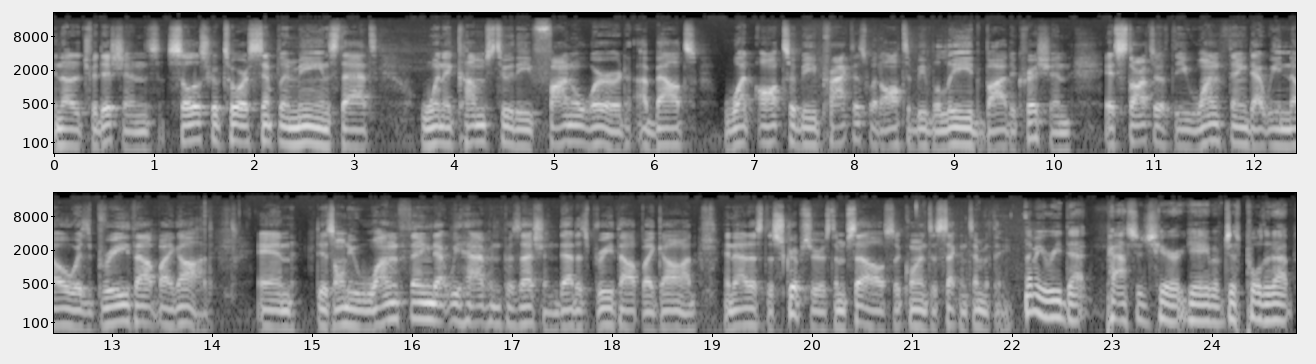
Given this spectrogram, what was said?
in other traditions, sola scriptura simply means that when it comes to the final word about what ought to be practiced, what ought to be believed by the Christian, it starts with the one thing that we know is breathed out by God. And there's only one thing that we have in possession that is breathed out by God, and that is the scriptures themselves, according to 2 Timothy. Let me read that passage here, Gabe. I've just pulled it up.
